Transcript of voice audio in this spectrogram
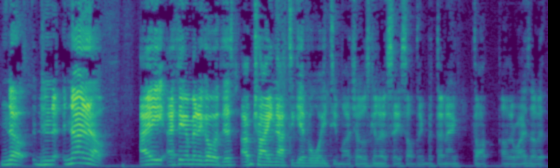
No, no, no, no. I I think I'm gonna go with this. I'm trying not to give away too much. I was gonna say something, but then I thought otherwise of it.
